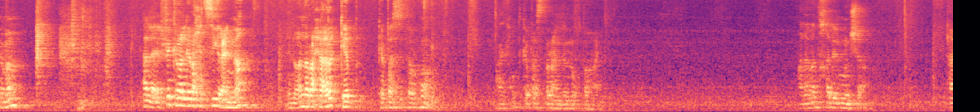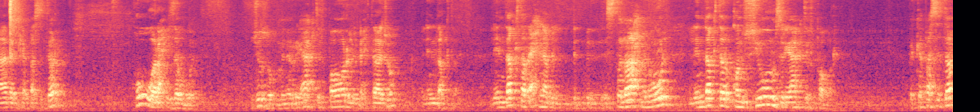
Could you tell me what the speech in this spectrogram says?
تمام؟ هلا الفكرة اللي راح تصير عندنا إنه أنا راح أركب capacitor هون. راح نحط capacitor عند النقطة هاي. على مدخل المنشأة. هذا ال capacitor هو راح يزود جزء من ال reactive power اللي بيحتاجه ال inductor ال inductor إحنا بال- بال- بالاصطلاح بنقول ال inductor consumes reactive power. The capacitor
